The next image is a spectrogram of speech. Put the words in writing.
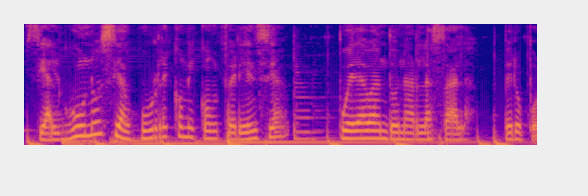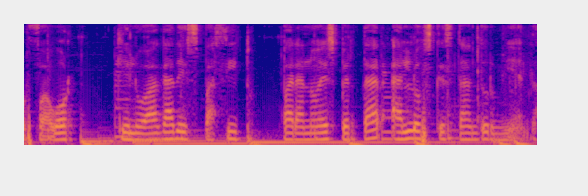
Si alguno se aburre con mi conferencia, puede abandonar la sala, pero por favor, que lo haga despacito para no despertar a los que están durmiendo.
